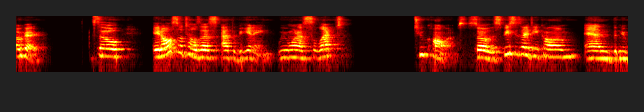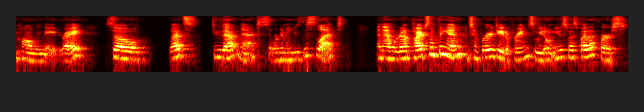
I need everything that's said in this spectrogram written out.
Okay. So it also tells us at the beginning we want to select two columns. So the species ID column and the new column we made, right? So let's do that next. So we're going to use the select. And then we're going to pipe something in, a temporary data frame, so we don't need to specify that first.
